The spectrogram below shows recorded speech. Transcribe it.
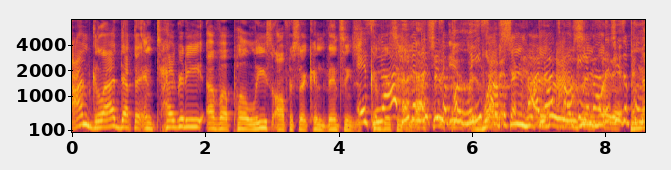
I'm glad that the integrity of a police officer convincing It's convinces not you. even that she's a police What? officer. I'm not talking scene about with that she's a police Nah,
